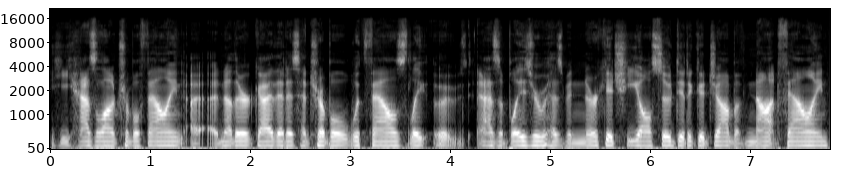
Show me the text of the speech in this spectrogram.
he has a lot of trouble fouling. Uh, another guy that has had trouble with fouls late, uh, as a Blazer has been Nurkic. He also did a good job of not fouling.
